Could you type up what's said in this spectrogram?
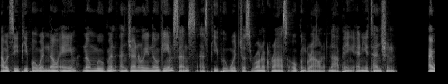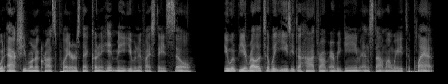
I would see people with no aim, no movement, and generally no game sense, as people would just run across open ground not paying any attention. I would actually run across players that couldn't hit me even if I stayed still. It would be relatively easy to hot drop every game and stop my way to plat,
